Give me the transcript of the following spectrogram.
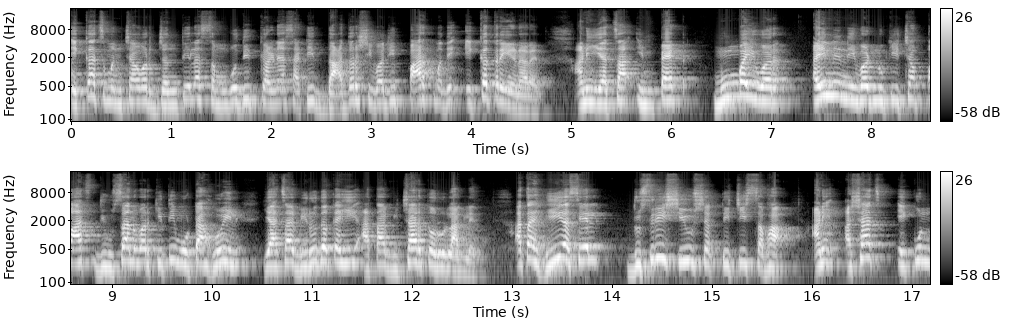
एकाच मंचावर जनतेला संबोधित करण्यासाठी दादर शिवाजी पार्कमध्ये एकत्र येणार आहेत. आणि याचा इम्पॅक्ट मुंबईवर ऐन निवडणुकीच्या पाच दिवसांवर किती मोठा होईल याचा विरोधकही आता विचार करू लागलेत. आता ही असेल दुसरी शिवशक्तीची सभा आणि अशाच एकूण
